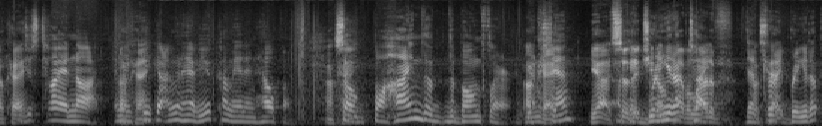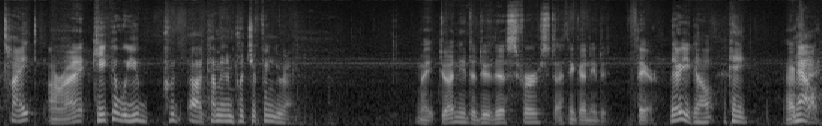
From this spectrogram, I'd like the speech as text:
Okay. And just tie a knot. And then Okay. Kika, I'm going to have you come in and help him. Okay. So behind the, the bone flare. You Okay. understand? Yeah, so Okay, that you don't have up a lot of- That's okay. right. Bring it up tight. All right. Kika, will you put, uh, come in and put your finger in? Wait, do I need to do this first? I think I need to. There. There you go. Okay. Okay. Now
